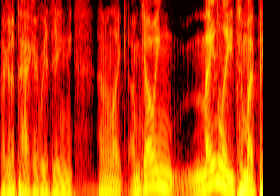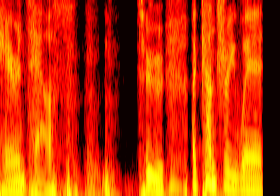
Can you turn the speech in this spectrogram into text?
I've got to pack everything. And I'm like, I'm going mainly to my parents' house, to a country where,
